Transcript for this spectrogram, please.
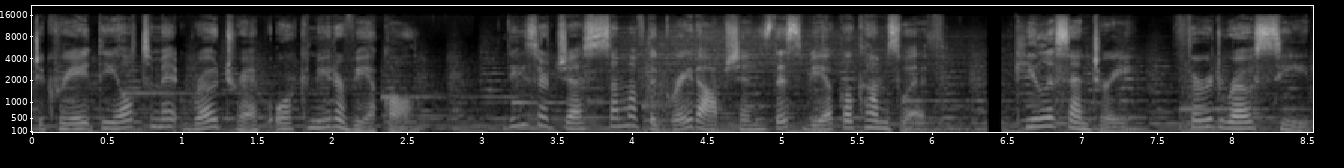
to create the ultimate road trip or commuter vehicle. These are just some of the great options this vehicle comes with. Keyless entry, third row seat,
